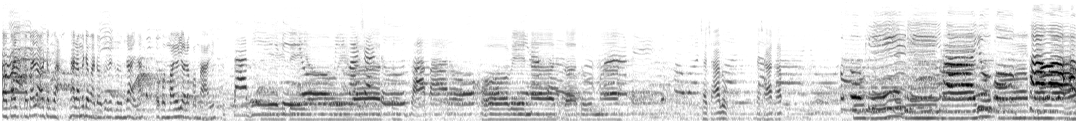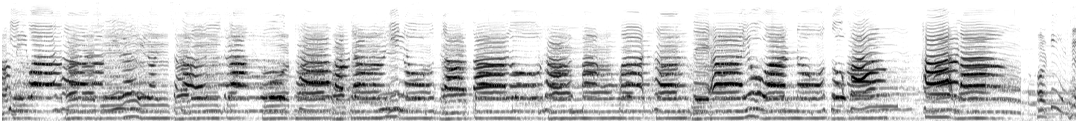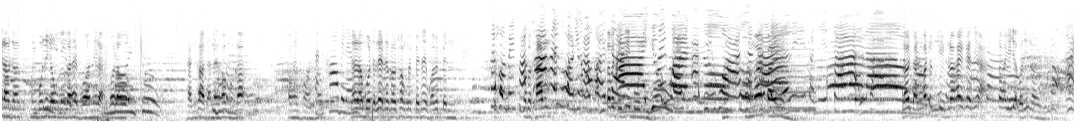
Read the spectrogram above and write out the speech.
ต่อไปต่อไปเราเอาจังหวะ ถ้าเราไม่จังหวะเราก็ลืมได้นะเพราะคนมาเยอะๆเราประมาทสาพีติโยวิวัชันตุสาปาโรโคโควินาสตุมาเตช้าๆลูกช้าๆครับ สุขีทีคายุโกภาวะอภิวาทานาสิเลิสังจังวุธาปัจจายโนจัตตาโลธรรมวัฏันติอายุวันโนสุขังภาลังที่เราจะมีบุญนิยมคือการให้พรนี่แหละเพราะเรา ฉันข้าวฉันอะไรเข้าหมดละต้องให้พรฉันข้าวไปแล้ว แล้วเราโมวแต่เล่นแล้วก็ท่องไม่เป็นให้พรไม่เป็น ให้พรเป็นครับก็ไปค้างให้พรนี่ครับก็ไปติดหนี้บุญอายุวันโนสุน้อยไปขังสนิตาลาเราฉันก็จนอิ่มแล้วให้แค่เนี้ยต้องให้เยอะๆกว่านี้หน่อยให้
